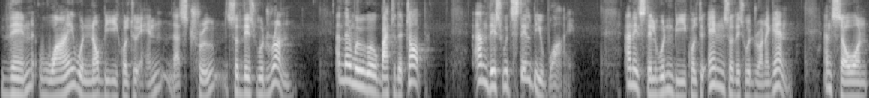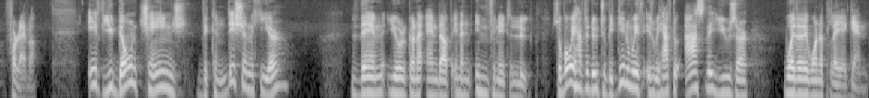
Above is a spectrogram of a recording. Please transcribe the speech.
then y would not be equal to n, that's true, so this would run. And then we will go back to the top, and this would still be y. And it still wouldn't be equal to n, so this would run again, and so on forever. If you don't change the condition here, then you're going to end up in an infinite loop. So what we have to do to begin with is we have to ask the user whether they want to play again.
